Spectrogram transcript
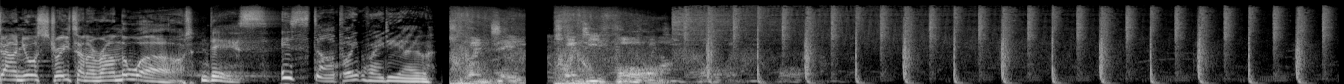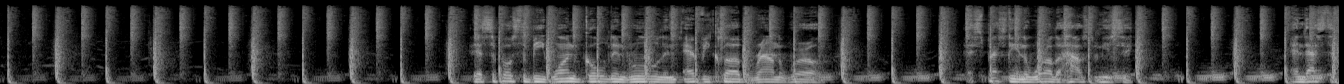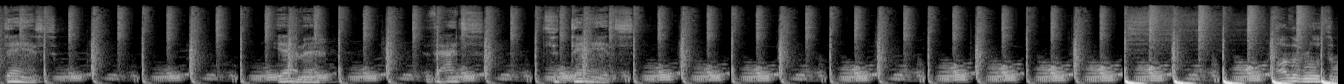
down your street and around the world. This is Starpoint Radio. 20, 24. There's supposed to be one golden rule in every club around the world, especially in the world of house music, and that's the dance. Yeah, man. That's to dance. All the rules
